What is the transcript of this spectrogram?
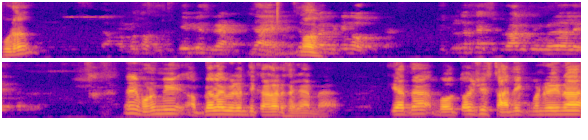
पुढं नाही म्हणून मी आपल्याला विनंती करणार सगळ्यांना की आता बहुतांशी स्थानिक मंडळींना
